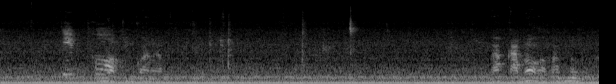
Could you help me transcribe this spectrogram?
ด เจ็บผท้มอบองกกินก่อนครับพักกลับห้องกับพักมุ้ง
